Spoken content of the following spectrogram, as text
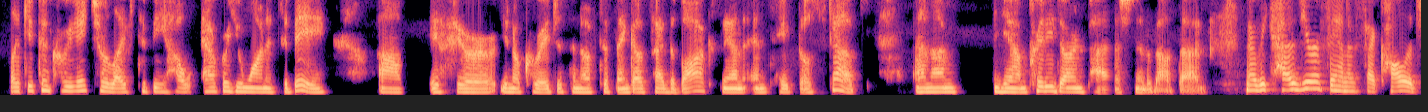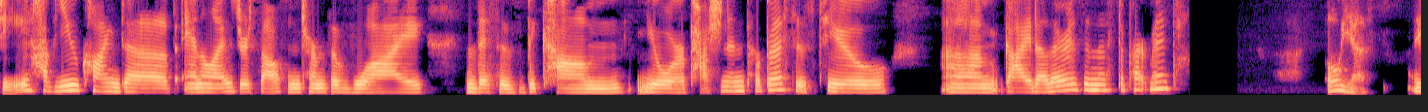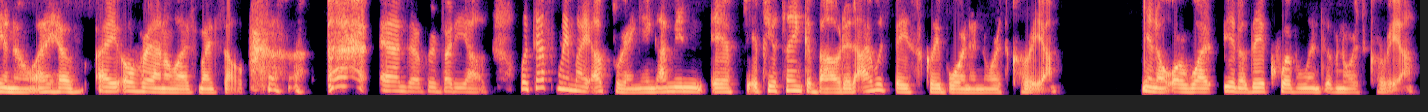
Like you can create your life to be however you want it to be um, if you're you know courageous enough to think outside the box and and take those steps. And i'm yeah i'm pretty darn passionate about that. Now because you're a fan of psychology have you kind of analyzed yourself in terms of why this has become your passion and purpose is to um, guide others in this department? Oh, yes. You know, I have, I overanalyze myself and everybody else. Well, definitely my upbringing. I mean, if, if you think about it, I was basically born in North Korea, you know, or what, you know, the equivalent of North Korea.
